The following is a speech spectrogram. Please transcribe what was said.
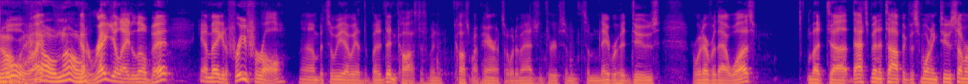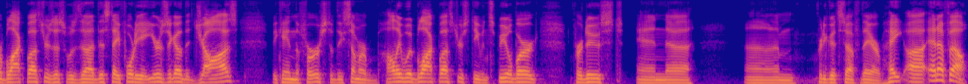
Oh, no. pool, right? Hell no. Got to regulate a little bit. Can't make it a free for all. Um, but so we, yeah, we had, the, but it didn't cost us. I mean, it cost my parents, I would imagine, through some some neighborhood dues or whatever that was. But uh, that's been a topic this morning too. Summer blockbusters. This was uh, this day 48 years ago that Jaws became the first of the summer Hollywood blockbusters. Steven Spielberg produced, and uh, um, pretty good stuff there. Hey, uh, NFL.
